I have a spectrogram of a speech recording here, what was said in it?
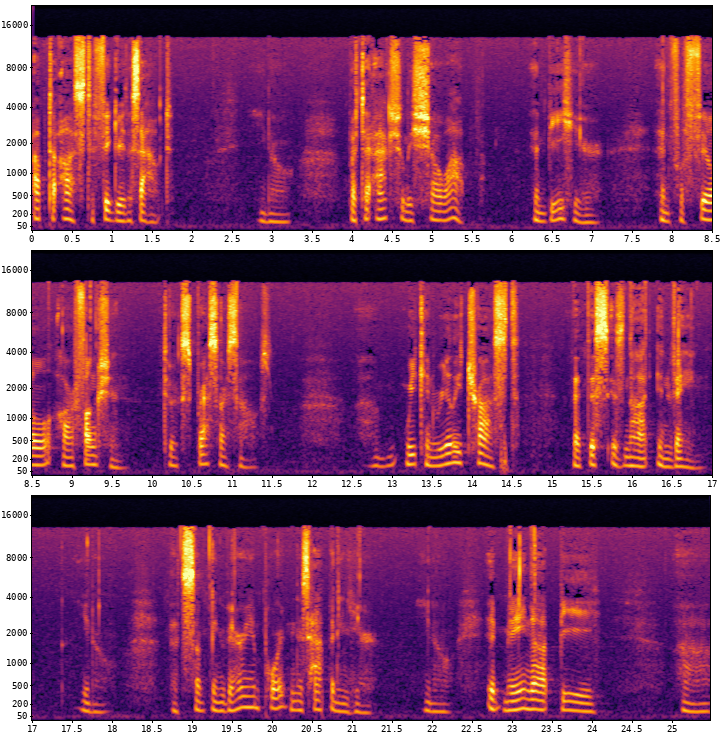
up to us to figure this out, you know, but to actually show up and be here and fulfill our function to express ourselves. Um, we can really trust that this is not in vain, you know, that something very important is happening here, you know it may not be, uh,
